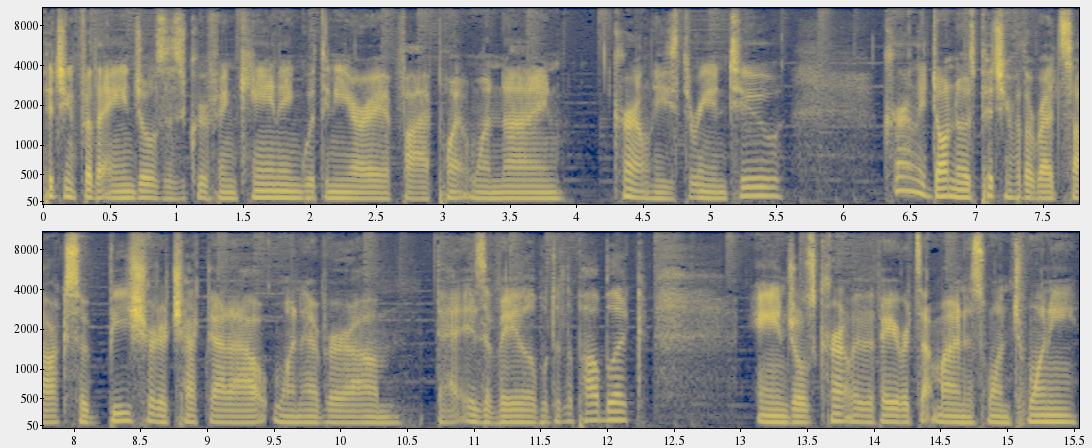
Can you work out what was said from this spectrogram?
Pitching for the Angels is Griffin Canning with an ERA of 5.19. Currently, he's 3 and 2. Currently, don't know his pitching for the Red Sox, so be sure to check that out whenever um, that is available to the public. Angels currently the favorites at minus 120.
